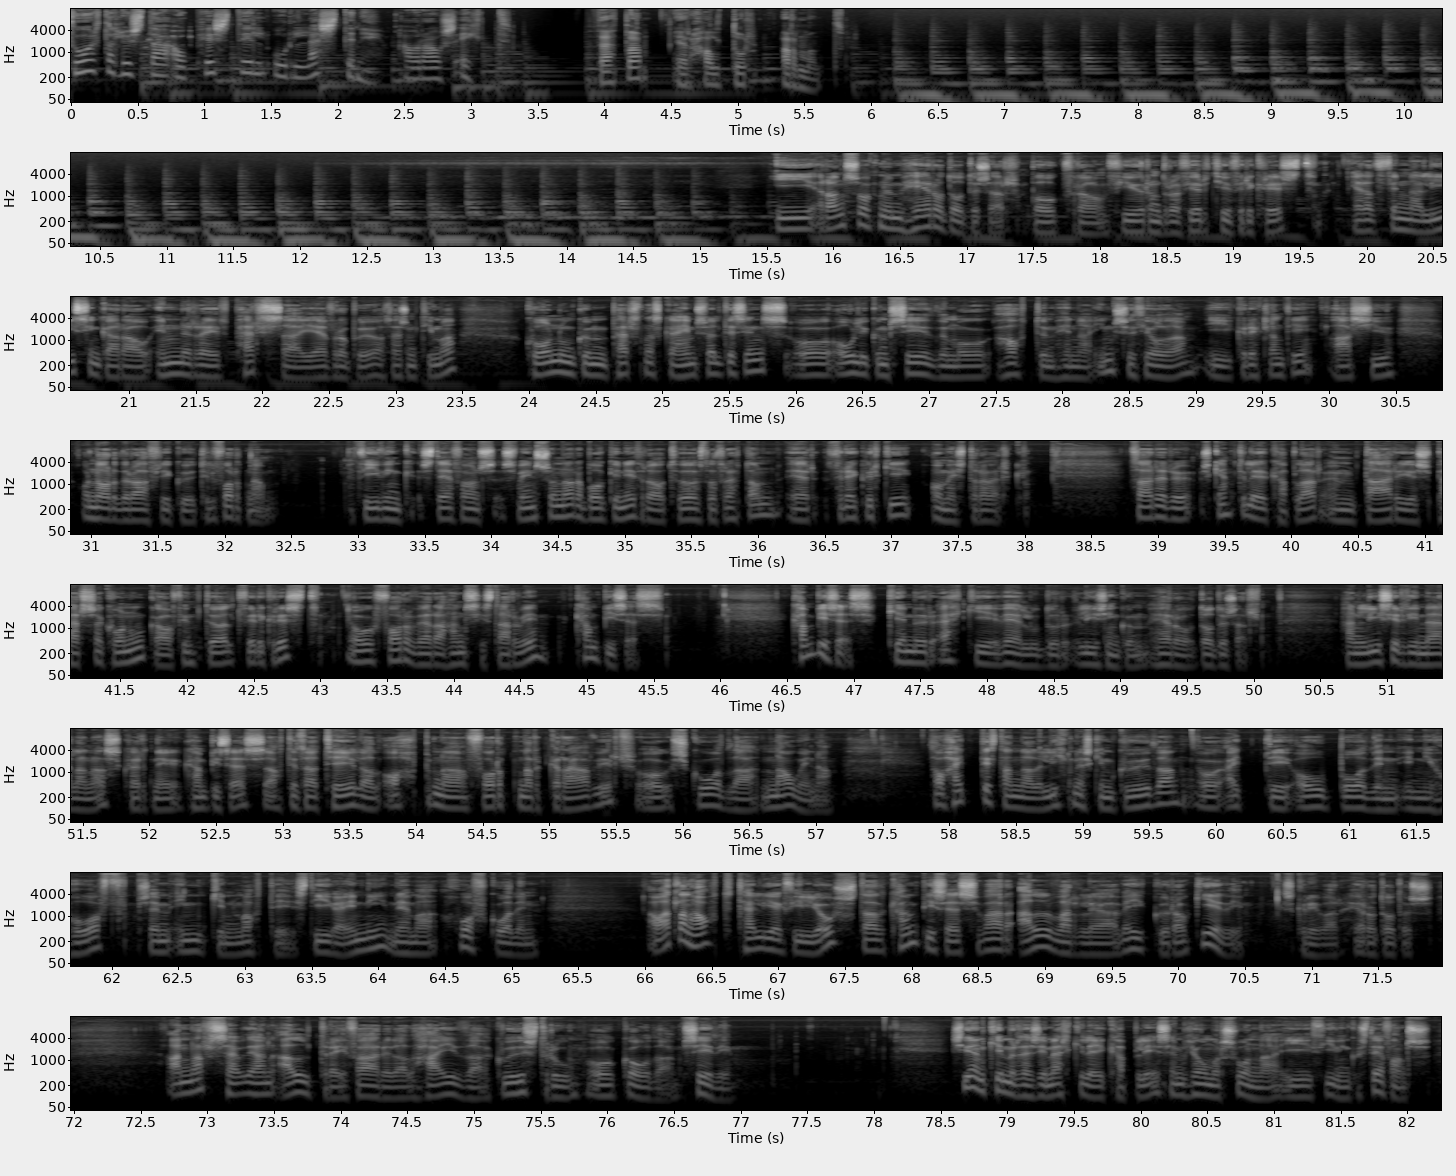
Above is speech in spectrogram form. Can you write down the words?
Þú ert að hlusta á Pistil úr lestinni á rás 1. Þetta er Haldur Armand. Í rannsóknum Herodótusar, bók frá 440 fyrir Krist, er að finna lýsingar á innreið Persa í Evrópu á þessum tíma, konungum persneska heimsveldisins og ólíkum siðum og háttum hinna ímsu þjóða í Greiklandi, Asju og Norður Afríku til forna. Þýðing Stefáns Sveinssonar að bókinni frá 2013 er þrekvirki og meistaraverk. Þar eru skemmtilegir kaplar um Darius Persakonung á 50 öld fyrir Krist og forvera hans í starfi, Kambises. Kambises kemur ekki vel út úr lýsingum Herodótusar. Hann lýsir því meðlanas hvernig Kambises átti það til að opna fornar grafir og skoða náina. Þá hættist hann að líkneskjum guða og ætti óbóðinn inn í hof sem enginn mátti stíga inn í nema hofgóðinn. Á allan hátt tel ég því ljóst að Kambises var alvarlega veikur á geði, skrifar Herodótus. Annars hefði hann aldrei farið að hæða guðstrú og góða siði. Síðan kemur þessi merkilegi kapli sem hljómar svona í þýðingu Stefáns.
